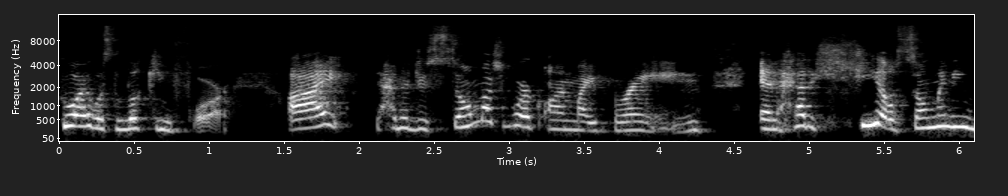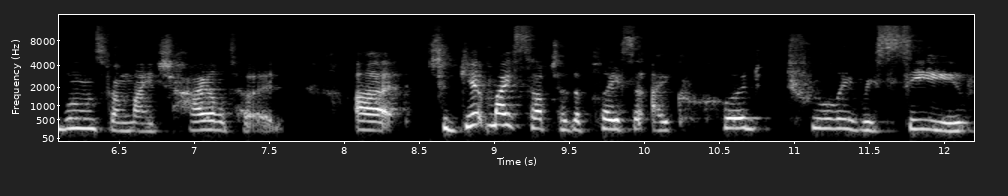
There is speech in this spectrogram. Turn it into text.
who I was looking for. I had to do so much work on my brain and had to heal so many wounds from my childhood uh, to get myself to the place that I could truly receive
